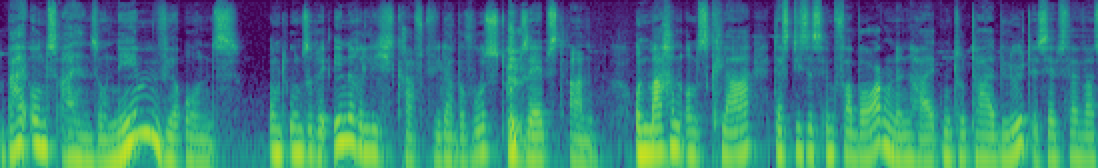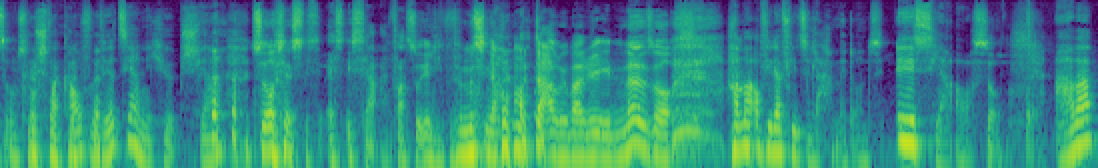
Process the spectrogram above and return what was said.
bei uns allen so, nehmen wir uns und unsere innere Lichtkraft wieder bewusst und selbst an und machen uns klar, dass dieses im Verborgenen halten total blöd ist. Selbst wenn wir es uns hübsch verkaufen, wird es ja nicht hübsch. Ja, so es ist, es ist ja einfach so. Ihr Lieben, wir müssen ja auch mal darüber reden. Ne? So haben wir auch wieder viel zu lachen mit uns. Ist ja auch so. Aber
